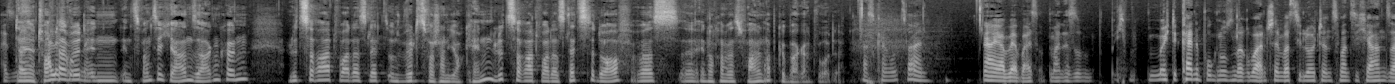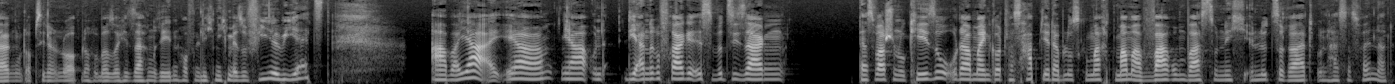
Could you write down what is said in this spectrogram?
Also Deine Tochter wird in, in 20 Jahren sagen können, Lützerath war das letzte, und wird es wahrscheinlich auch kennen, Lützerath war das letzte Dorf, was äh, in Nordrhein-Westfalen abgebaggert wurde. Das kann gut sein. Naja, wer weiß, ob man, also ich möchte keine Prognosen darüber anstellen, was die Leute in 20 Jahren sagen und ob sie dann überhaupt noch über solche Sachen reden. Hoffentlich nicht mehr so viel wie jetzt. Aber ja, ja, ja. Und die andere Frage ist, wird sie sagen, das war schon okay so oder mein Gott, was habt ihr da bloß gemacht? Mama, warum warst du nicht in Lützerath und hast das verhindert?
